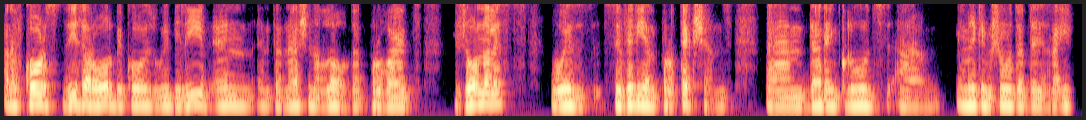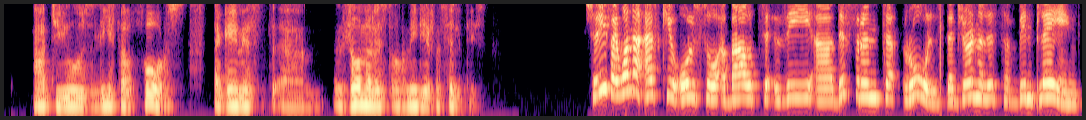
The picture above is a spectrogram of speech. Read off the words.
And of course, these are all because we believe in international law that provides journalists with civilian protections, and that includes um, making sure that the Israeli not use lethal force against um, journalists or media facilities. Sherif, I want to ask you also about the uh, different roles that journalists have been playing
